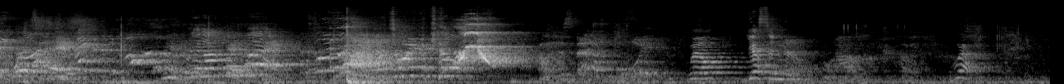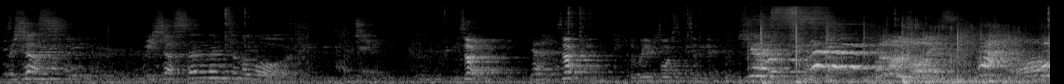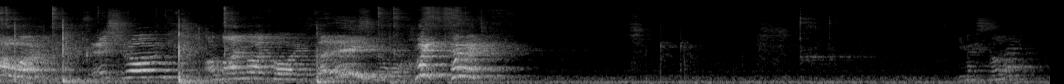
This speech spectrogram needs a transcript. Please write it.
We shall, we shall send them to the Lord. Sir! Yeah. Sir! The reinforcements are here. Yes! Come on, boys! Ha! Forward! Stay strong! On my mark, boys! Ready! Wait! Damn it! You guys saw that?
